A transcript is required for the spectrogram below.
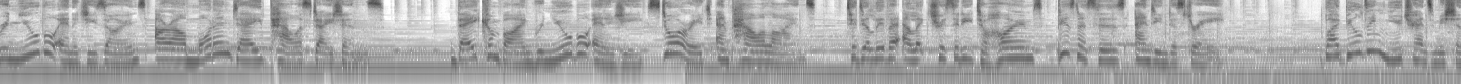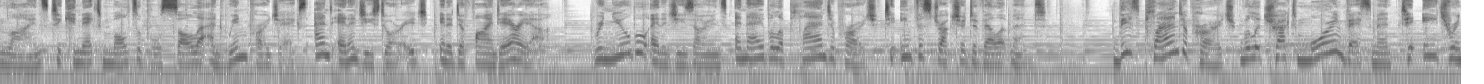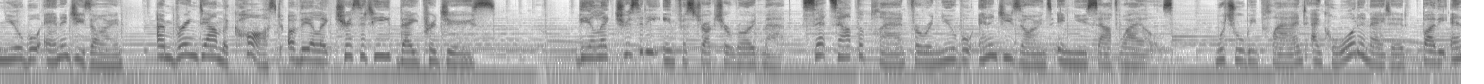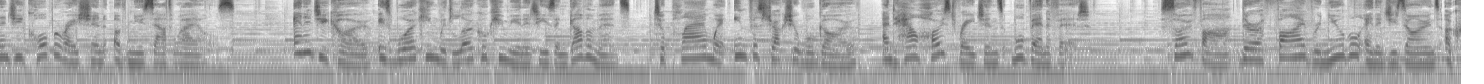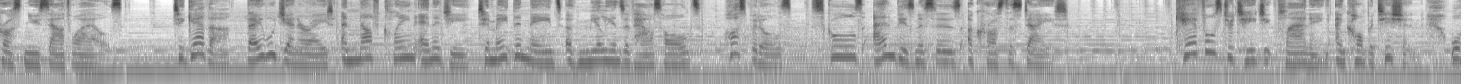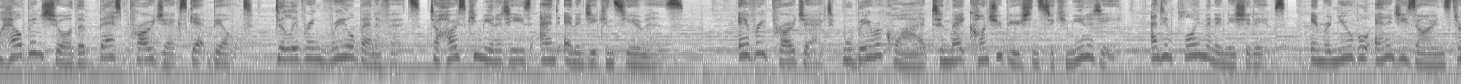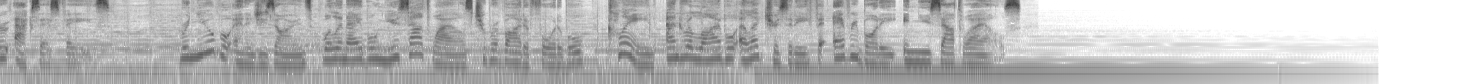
Renewable energy zones are our modern day power stations. They combine renewable energy, storage, and power lines to deliver electricity to homes, businesses, and industry. By building new transmission lines to connect multiple solar and wind projects and energy storage in a defined area, renewable energy zones enable a planned approach to infrastructure development. This planned approach will attract more investment to each renewable energy zone and bring down the cost of the electricity they produce. The Electricity Infrastructure Roadmap sets out the plan for renewable energy zones in New South Wales, which will be planned and coordinated by the Energy Corporation of New South Wales. EnergyCo is working with local communities and governments to plan where infrastructure will go and how host regions will benefit. So far, there are five renewable energy zones across New South Wales. Together, they will generate enough clean energy to meet the needs of millions of households, hospitals, schools, and businesses across the state. Careful strategic planning and competition will help ensure the best projects get built, delivering real benefits to host communities and energy consumers. Every project will be required to make contributions to community and employment initiatives in renewable energy zones through access fees. Renewable energy zones will enable New South Wales to provide affordable, clean and reliable electricity for everybody in New South Wales.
